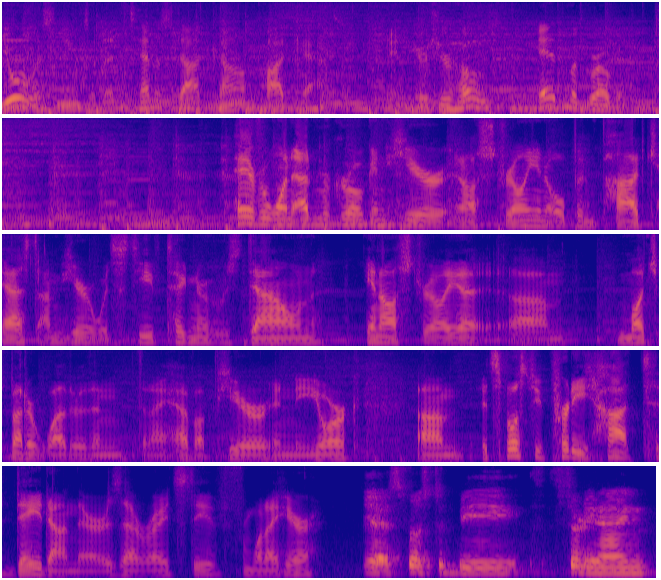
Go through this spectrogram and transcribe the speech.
BetterTennis.com podcast. And here's your host, Ed McGrogan. Hey everyone, Ed McGrogan here, an Australian Open podcast. I'm here with Steve Tignor, who's down in Australia. Um, much better weather than, than I have up here in New York. Um, it's supposed to be pretty hot today down there. Is that right, Steve, from what I hear? Yeah, it's supposed to be 39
